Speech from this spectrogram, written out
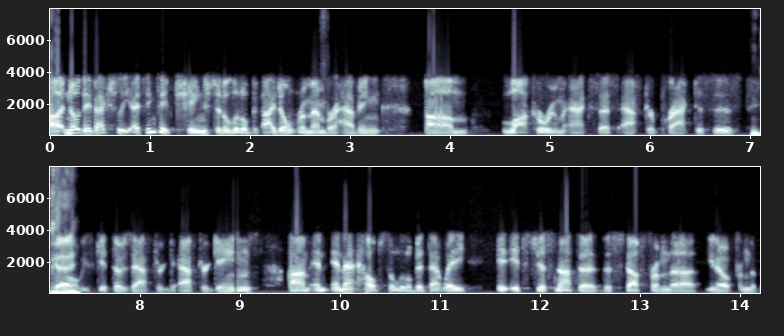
Uh, no they've actually i think they've changed it a little bit. I don't remember having um, locker room access after practices okay you always get those after after games um, and and that helps a little bit that way it, it's just not the the stuff from the you know from the,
